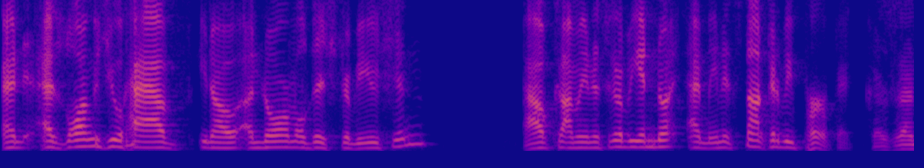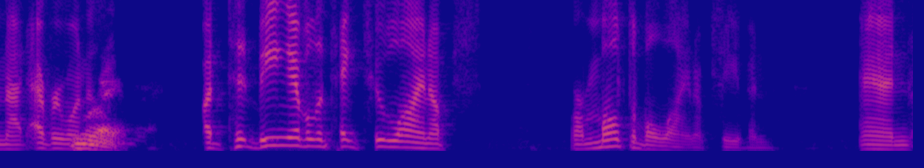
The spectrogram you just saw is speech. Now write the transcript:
and as long as you have you know a normal distribution outcome i mean it's going to be i mean it's not going to be perfect because not everyone is but to being able to take two lineups or multiple lineups even and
